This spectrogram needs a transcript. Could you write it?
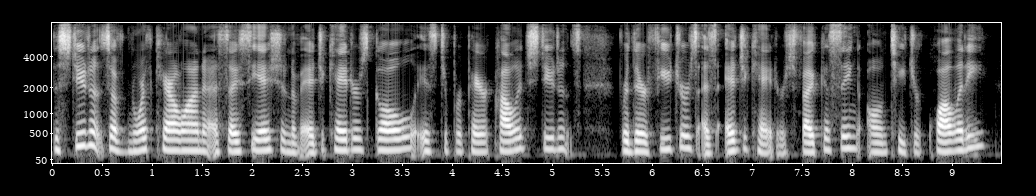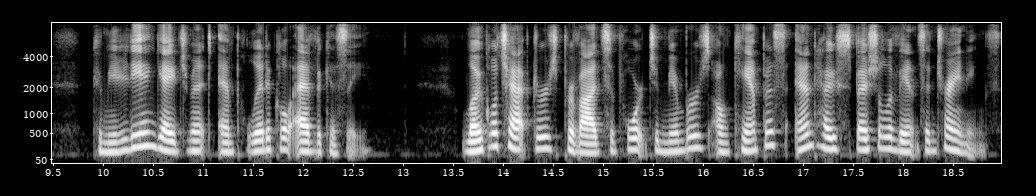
the Students of North Carolina Association of Educators' goal is to prepare college students for their futures as educators, focusing on teacher quality, community engagement, and political advocacy. Local chapters provide support to members on campus and host special events and trainings.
